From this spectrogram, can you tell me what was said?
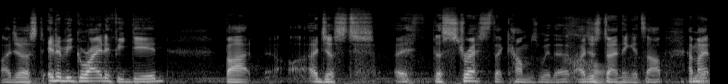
I just it'd be great if he did, but I just the stress that comes with it. I just Oh. don't think it's up. And mate,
